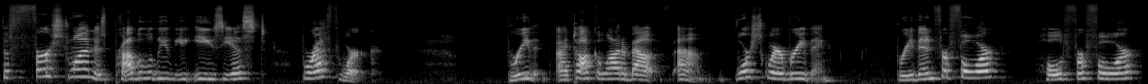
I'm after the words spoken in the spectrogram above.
The first one is probably the easiest breath work. Breathe. I talk a lot about um, four square breathing. Breathe in for four, hold for four,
